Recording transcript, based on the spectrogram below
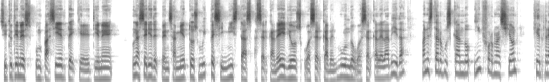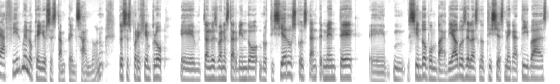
Si tú tienes un paciente que tiene una serie de pensamientos muy pesimistas acerca de ellos o acerca del mundo o acerca de la vida, van a estar buscando información que reafirme lo que ellos están pensando, ¿no? Entonces, por ejemplo, eh, tal vez van a estar viendo noticieros constantemente, eh, mm, siendo bombardeados de las noticias negativas,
